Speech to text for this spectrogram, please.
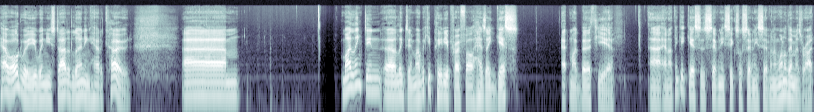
How old were you when you started learning how to code? Um, my LinkedIn, uh, LinkedIn, my Wikipedia profile has a guess at my birth year. Uh, and I think it guesses 76 or 77, and one of them is right.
